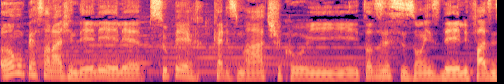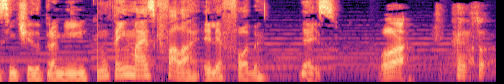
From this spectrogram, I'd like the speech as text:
amo o personagem dele, ele é super carismático e todas as decisões dele fazem sentido pra mim. Não tem mais o que falar, ele é foda. E é isso. Boa. só,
